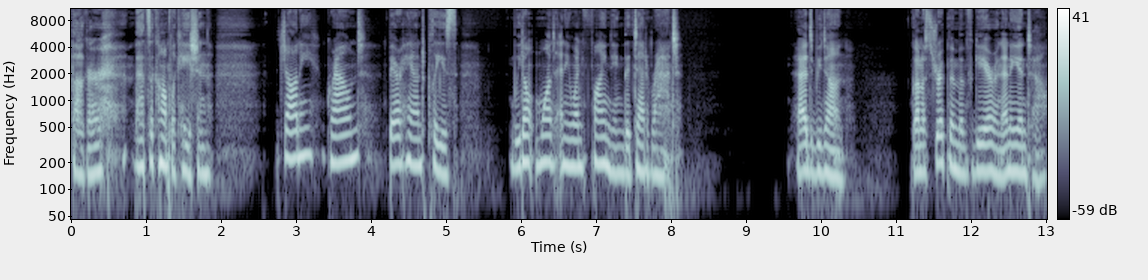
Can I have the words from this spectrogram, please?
Bugger. That's a complication. Johnny, ground, bare hand, please. We don't want anyone finding the dead rat. Had to be done. Gonna strip him of gear and any intel.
